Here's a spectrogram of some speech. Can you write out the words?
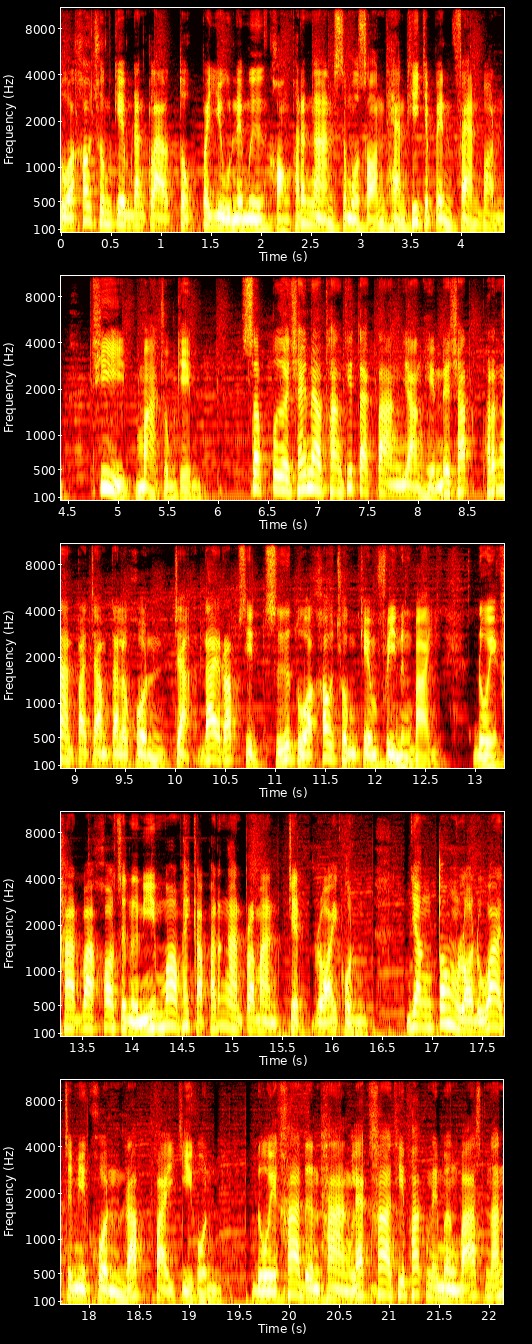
ตั๋วเข้าชมเกมดังกล่าวตกไปอยู่ในมือของพนักงานสโมสรแทนที่จะเป็นแฟนบอลที่มาชมเกมสเปอร์ใช้แนวทางที่แตกต่างอย่างเห็นได้ชัด พนักงานประจำแต่ละคนจะได้รับสิทธิ์ซื้อตั๋วเข้าชมเกมฟรีหนึ่งใบ โดยคาดว่าข้อเสนอนี้มอบให้กับพนักงานประมาณ 700 คน ยังต้องรอดูว่าจะมีคนรับไปกี่คน โดยค่าเดินทางและค่าที่พักในเมืองบาสนั้น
